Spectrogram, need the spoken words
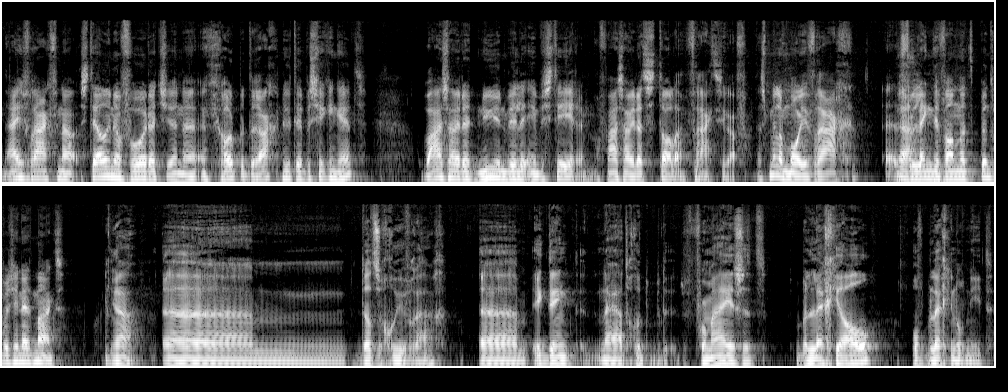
Hij vraagt van nou, stel je nou voor dat je een, een groot bedrag nu ter beschikking hebt. Waar zou je dat nu in willen investeren? Of waar zou je dat stallen? Vraagt zich af. Dat is wel een mooie vraag. Eh, Ja. Verlengde van het punt wat je net maakt. Ja, ehm, dat is een goede vraag. Ehm, ik denk, nou ja, het goed, voor mij is het, beleg je al of beleg je nog niet?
